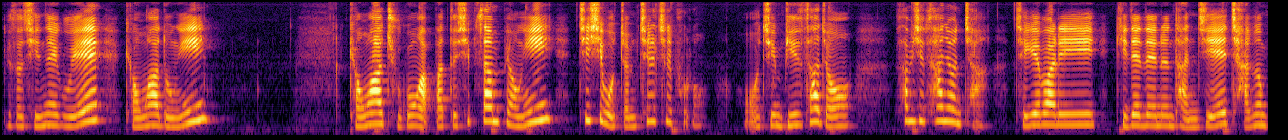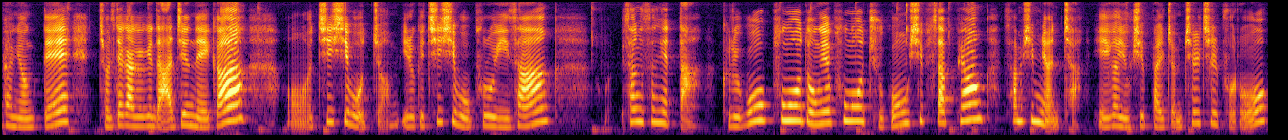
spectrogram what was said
그래서 진해구의 경화동이 경화 주공 아파트 13평이 75.77%. 어, 지금 비슷하죠. 34년 차. 재개발이 기대되는 단지의 작은 평형대 절대 가격이 낮은 애가 어, 75점 이렇게 75% 이상 상승했다. 그리고 풍호동의 풍호주공 14평 30년차 얘가 68.77%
